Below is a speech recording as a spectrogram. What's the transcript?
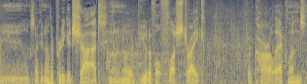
And looks like another pretty good shot and another beautiful flush strike for Carl Eklund.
